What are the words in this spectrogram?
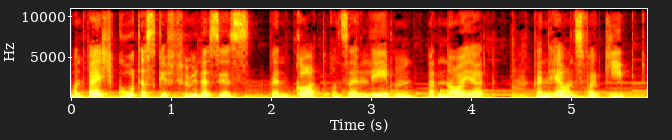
Und welch gutes Gefühl es ist, wenn Gott unser Leben erneuert, wenn er uns vergibt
